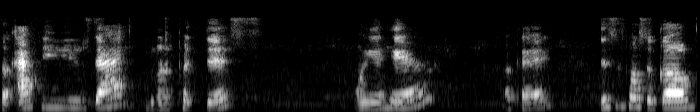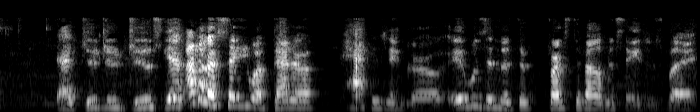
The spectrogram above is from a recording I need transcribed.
So after you use that, you're gonna put this on your hair. Okay. This is supposed to go that juju juice. Yes, I gotta say you a better packaging girl. It was in the, the first development stages, but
